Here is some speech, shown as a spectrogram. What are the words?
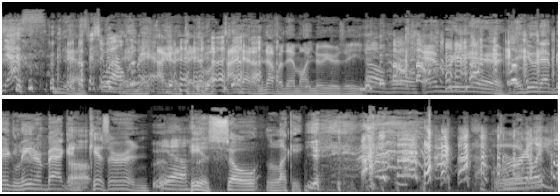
Yes. Yeah. Especially Well, with her blue Hey, hair. I got to tell you what, I had enough of them on New Year's Eve. Oh, boy. Every year they do that big lean her back and oh. kiss her, and Yeah. he is so lucky. Really?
